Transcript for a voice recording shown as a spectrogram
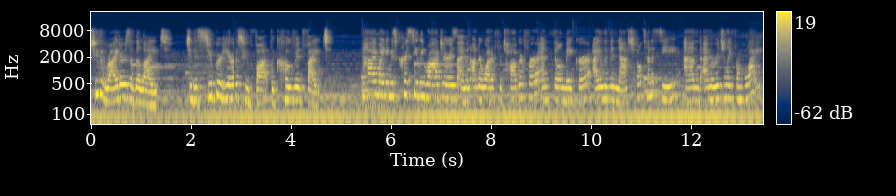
to the riders of the light, to the superheroes who fought the COVID fight. Hi, my name is Christy Lee Rogers. I'm an underwater photographer and filmmaker. I live in Nashville, Tennessee, and I'm originally from Hawaii.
